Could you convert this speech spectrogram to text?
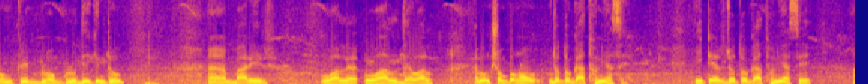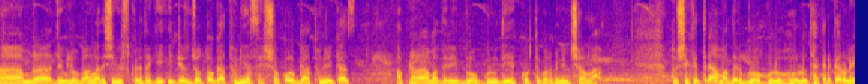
কংক্রিট ব্লকগুলো দিয়ে কিন্তু বাড়ির ওয়ালে, ওয়াল, দেওয়াল এবং সম্পূর্ণ যত গাঁথনি আছে, ইটের যত গাঁথনি আছে আমরা যেগুলো বাংলাদেশে ইউজ করে থাকি, ইটের যত গাঁথনি আছে, সকল গাঁথনির কাজ আপনারা আমাদের এই ব্লকগুলো দিয়ে করতে পারবেন ইনশাল্লাহ তো সেক্ষেত্রে আমাদের ব্লকগুলো হলু থাকার কারণে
